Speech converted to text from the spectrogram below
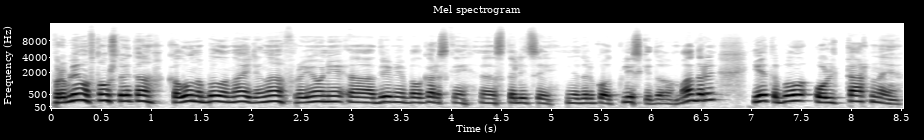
Проблема в том, что эта колонна была найдена в районе э, древней болгарской э, столицы, недалеко от Плиски до Мадары, и это была ольтарная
